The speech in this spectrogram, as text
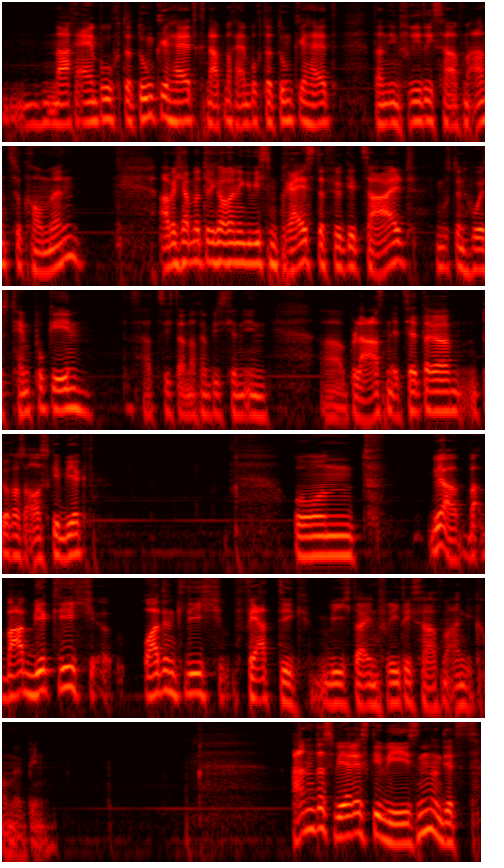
nach Einbruch der Dunkelheit, knapp nach Einbruch der Dunkelheit, dann in Friedrichshafen anzukommen. Aber ich habe natürlich auch einen gewissen Preis dafür gezahlt. Ich musste ein hohes Tempo gehen. Das hat sich dann auch ein bisschen in äh, Blasen etc. durchaus ausgewirkt. Und ja, war wirklich ordentlich fertig, wie ich da in Friedrichshafen angekommen bin. Anders wäre es gewesen, und jetzt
